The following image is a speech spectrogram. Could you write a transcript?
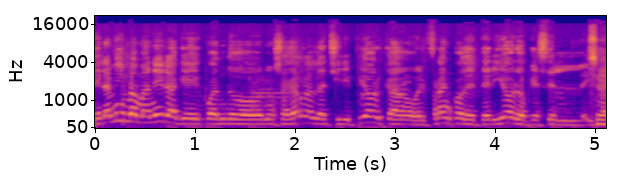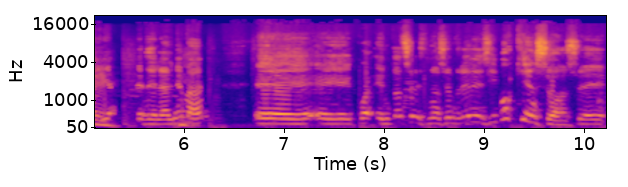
De la misma manera que cuando nos agarra la chiripiorca o el franco deterioro, que es el Sí. italiano es del alemán, eh, eh, entonces nos emprendemos y decimos, ¿vos quién sos? Eh,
